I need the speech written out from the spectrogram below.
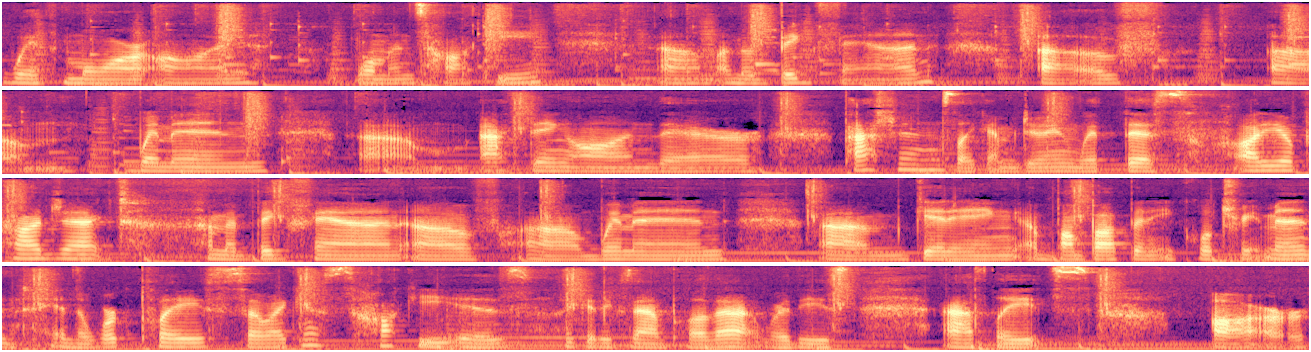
with more on women's hockey. Um, I'm a big fan of um, women um, acting on their passions, like I'm doing with this audio project. I'm a big fan of uh, women um, getting a bump up in equal treatment in the workplace. So I guess hockey is a good example of that, where these athletes are,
